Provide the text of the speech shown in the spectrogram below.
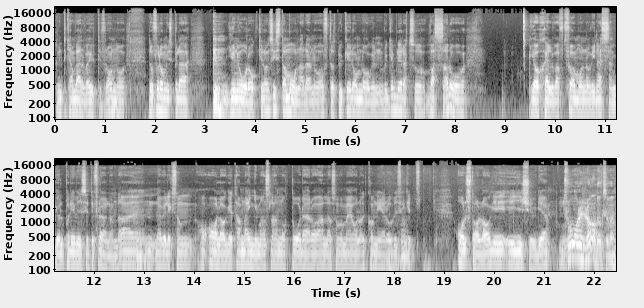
de inte kan värva utifrån. Mm. Och då får de ju spela juniorhockey den sista månaden och oftast brukar ju de lagen brukar bli rätt så vassa då. Jag har själv haft förmånen att vinna SM-guld på det viset i Frölunda. Mm. När vi liksom A-laget hamnade i ingenmansland något år där och alla som var med i A-laget kom ner och vi fick mm. ett All-star-lag i, i J20. Mm. Två år i rad också va?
